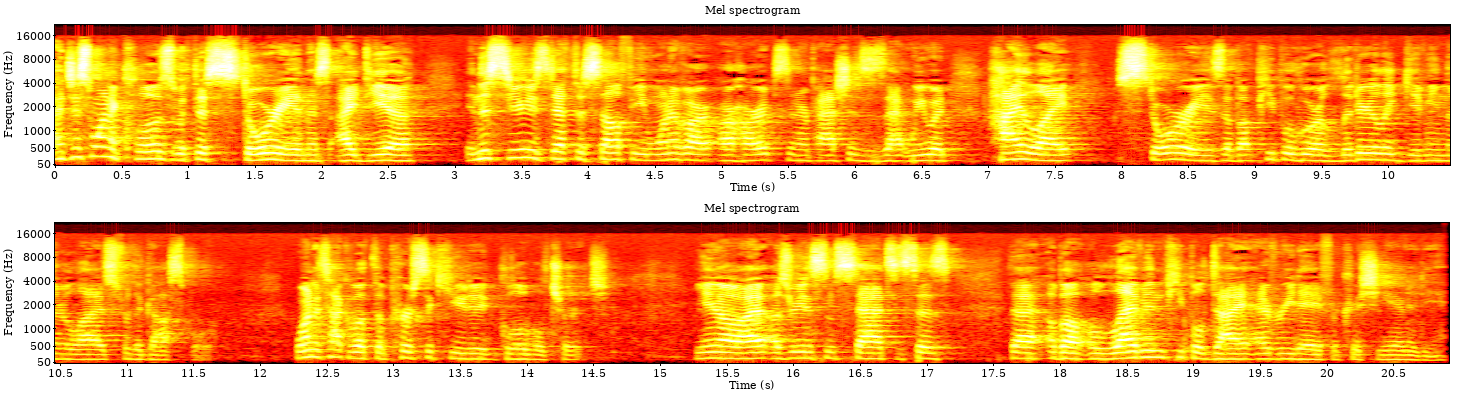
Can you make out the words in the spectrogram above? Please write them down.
I just want to close with this story and this idea. In this series, Death to Selfie, one of our, our hearts and our passions is that we would highlight stories about people who are literally giving their lives for the gospel. I want to talk about the persecuted global church. You know, I, I was reading some stats. It says that about 11 people die every day for Christianity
